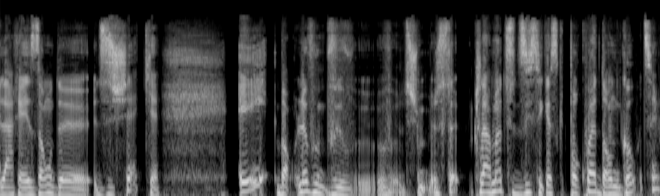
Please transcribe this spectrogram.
la raison de, du chèque. Et, bon, là, vous, clairement, tu te dis, c'est pourquoi Don't Go, tu sais?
